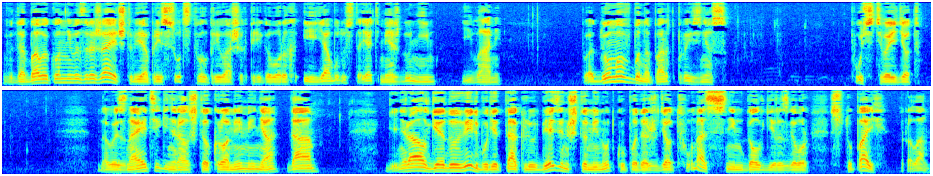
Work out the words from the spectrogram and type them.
Вдобавок он не возражает, чтобы я присутствовал при ваших переговорах, и я буду стоять между ним и вами. Подумав, Бонапарт произнес. Пусть войдет. Но вы знаете, генерал, что кроме меня... Да, генерал Гедувиль будет так любезен, что минутку подождет. У нас с ним долгий разговор. Ступай, Ролан.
